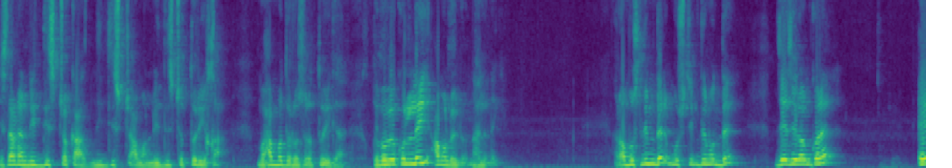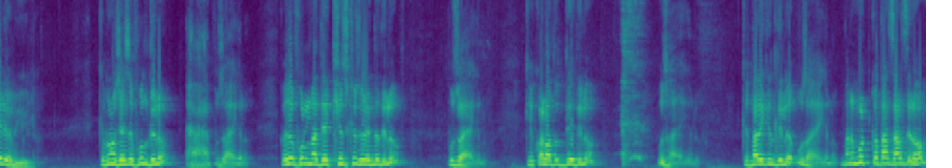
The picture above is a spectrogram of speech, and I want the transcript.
ইসলাম একটা নির্দিষ্ট কাজ, নির্দিষ্ট আমল, নির্দিষ্ট তরিকা। মোহাম্মদ রসুল তরিকা। ওইভাবে করলেই আমল হইল নাহলে নেই আর অমুসলিমদের মুসলিমদের মধ্যে যে যেরকম করে এইরকমই হইল কেমন চাইছে ফুল দিল? হ্যাঁ হ্যাঁ পূজা হয়ে গেল। কেউ ফুল না দিয়ে খিচ খিচুর এনে দিল, পূজা হয়ে গেল। কে কলা দুধ দিয়ে দিল, পূজা হয়ে গেল। কে নারিকেল দিল, পূজা হয়ে গেল। মানে মোট কথা, যার যেরকম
